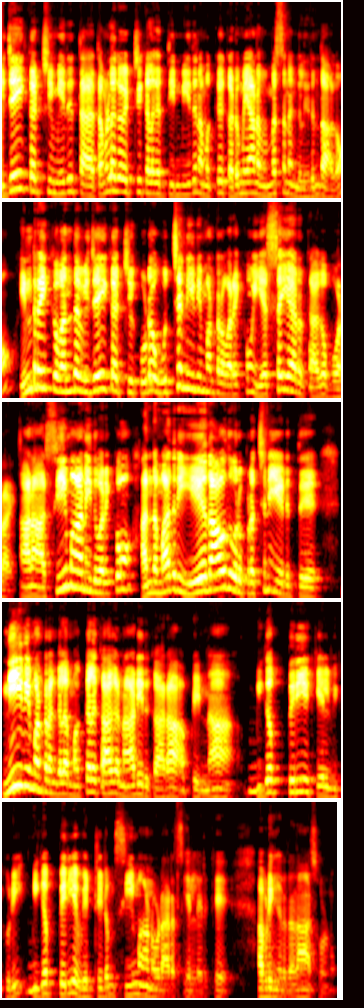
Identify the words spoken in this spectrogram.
விஜய் கட்சி மீது த தமிழக வெற்றி கழகத்தின் மீது நமக்கு கடுமையான விமர்சனங்கள் விஷயங்கள் இருந்தாலும் இன்றைக்கு வந்த விஜய் கட்சி கூட உச்ச நீதிமன்றம் வரைக்கும் எஸ்ஐஆருக்காக போறாங்க. ஆனா சீமான் இது வரைக்கும் அந்த மாதிரி ஏதாவது ஒரு பிரச்சனையை எடுத்து நீதிமன்றங்களை மக்களுக்காக நாடி இருக்காரா அப்படின்னா மிகப்பெரிய கேள்விக்குறி மிகப்பெரிய வெற்றிடம் சீமானோட அரசியல் இருக்கு. அப்படிங்கிறத தான் சொல்லணும்.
